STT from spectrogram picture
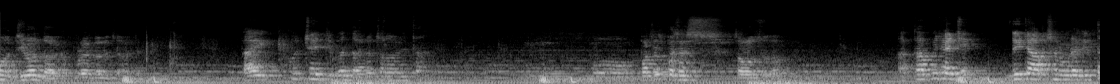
म जीवन धर्को पुरा गर्न चाहन्छु। भाइ कुन चाहिँ जीवन धर्म चलाउने त? म पचास पचास चलाउँछु त। कपिराइट दुईवटा अप्सन उडाइदियो त।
